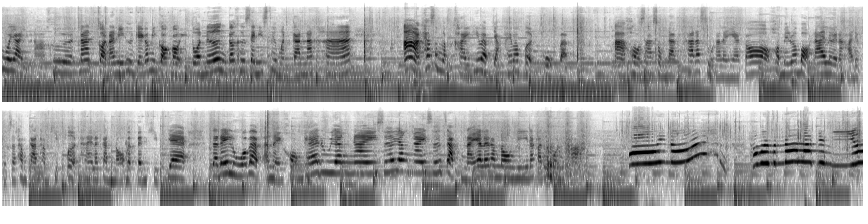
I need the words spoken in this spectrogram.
ตัวใหญ่อยู่นะ คือหน้าก่อนหน้านี้คือเกก็มีเกาะกล่องอีกตัวนึง ก็คือเซนิสึเหมือนกันนะคะอ่าถ้าสำหรับใครที่แบบอยากให้มาเปิดกลุ่มแบบ อ่าของสะสมดาบพิฆาตอสูรอะไรเงี้ยก็คอมเมนต์มาบอกได้เลยนะคะ เดี๋ยวเกจะทำการทำคลิปเปิดให้ล้วกันเนาะแบบเป็นคลิปแยก จะได้รู้ว่าแบบอันไหนของแท้ดูยังไง ซื้อยังไงซื้อจากไหนอะไรทำนองนี้นะคะ ทุกคนค่ะโอ้ยน้องทำไมมันน่ารักอย่างนี้อะ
